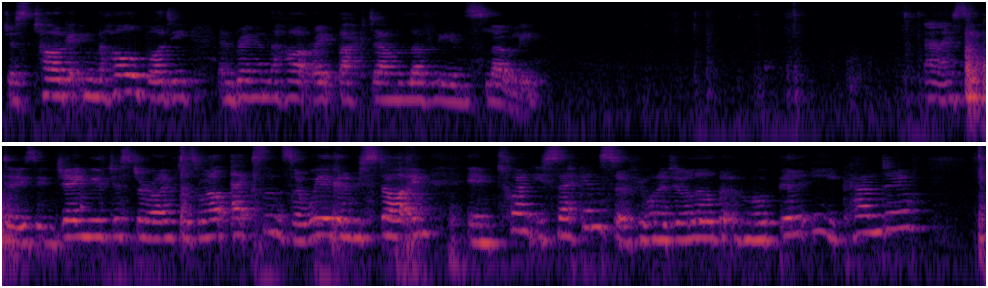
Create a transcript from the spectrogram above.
just targeting the whole body and bringing the heart rate back down lovely and slowly. And I see Daisy and Jamie have just arrived as well. Excellent. So we're going to be starting in 20 seconds. So if you want to do a little bit of mobility, you can do.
